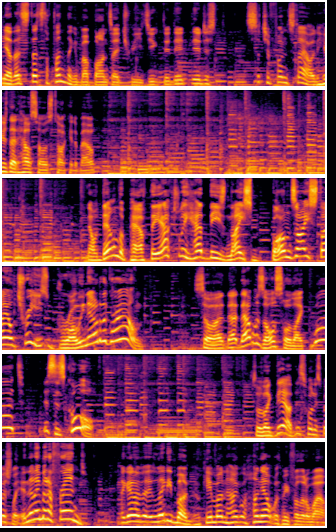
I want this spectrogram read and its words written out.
Yeah, that's that's the fun thing about bonsai trees. You, they're, they're just such a fun style. And here's that house I was talking about. Now down the path, they actually had these nice bonsai-style trees growing out of the ground. So uh, that that was also like, what? This is cool. So like, yeah, this one especially. And then I met a friend. I got a, ladybug who came on hung, hung out with me for a little while.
